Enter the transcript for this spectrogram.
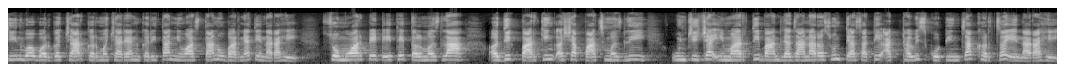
तीन व वर्ग चार कर्मचाऱ्यांकरिता निवासस्थान उभारण्यात येणार आहे. सोमवार पेठ येथे तळमजला. अधिक पार्किंग अशा पाच मजली उंचीच्या इमारती बांधल्या जाणार असून त्यासाठी अठ्ठावीस कोटींचा खर्च येणार आहे.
